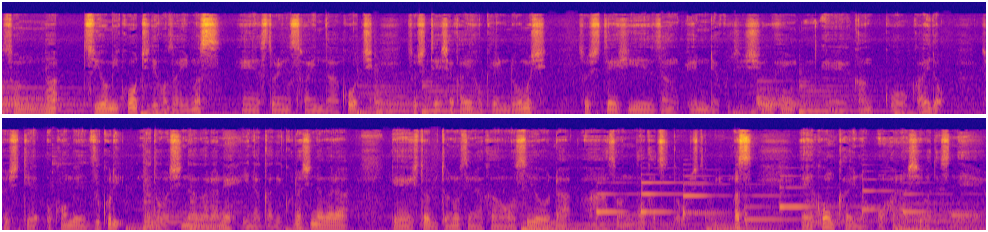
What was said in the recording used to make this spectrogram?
そんな強みコーチでございます、えー、ストリングスファインダーコーチ。そして社会保険労務士。そして比叡山延暦寺周辺、えー、観光ガイド。そしてお米作りなどをしながらね田舎で暮らしながらえー、人々の背中を押すようなあそんな活動をしております、えー、今回のお話はですね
